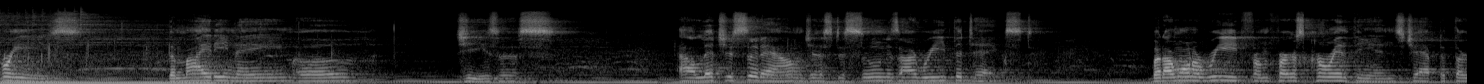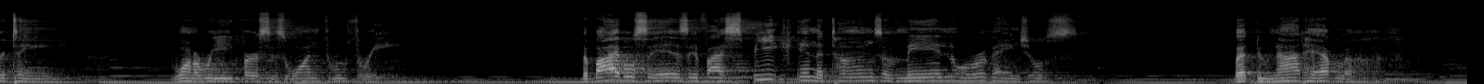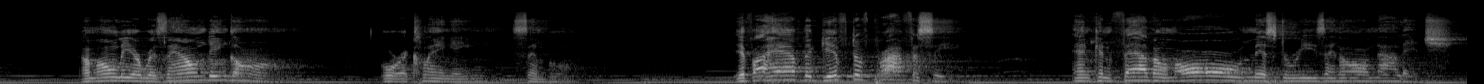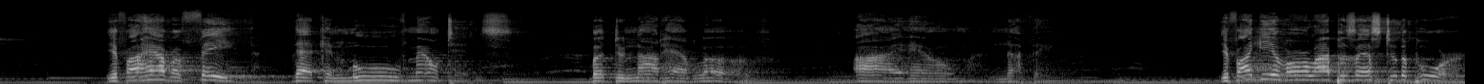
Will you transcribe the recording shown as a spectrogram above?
praise the mighty name of Jesus. I'll let you sit down just as soon as I read the text. But I want to read from 1 Corinthians chapter 13. I want to read verses 1 through 3. The Bible says, If I speak in the tongues of men or of angels, but do not have love, I'm only a resounding gong or a clanging cymbal. If I have the gift of prophecy and can fathom all mysteries and all knowledge, if I have a faith that can move mountains but do not have love, I am nothing. If I give all I possess to the poor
